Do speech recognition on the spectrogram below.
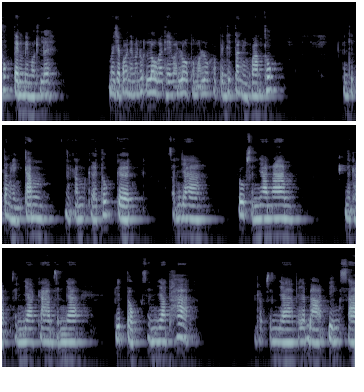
ทุกข์เต็มไปหมดเลย ไม่เฉพาะในมนุษย์โลกและเทวโลกพมโลกก็เป็นที่ตั้งแห่งความทุกข์เป็นที่ตั้งแห่งกรรมนะครับเกิดทุกข์เกิดสัญญา รูปสัญญานามนะครับสัญญาการสัญญาพิตก สัญญาธาตุนะครับสัญญาพยาบาทวิงสา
